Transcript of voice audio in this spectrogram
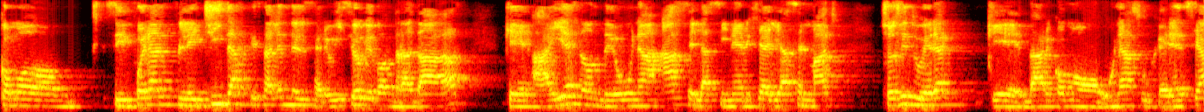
como si fueran flechitas que salen del servicio que contratás, que ahí es donde una hace la sinergia y hace el match. Yo si tuviera que dar como una sugerencia,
